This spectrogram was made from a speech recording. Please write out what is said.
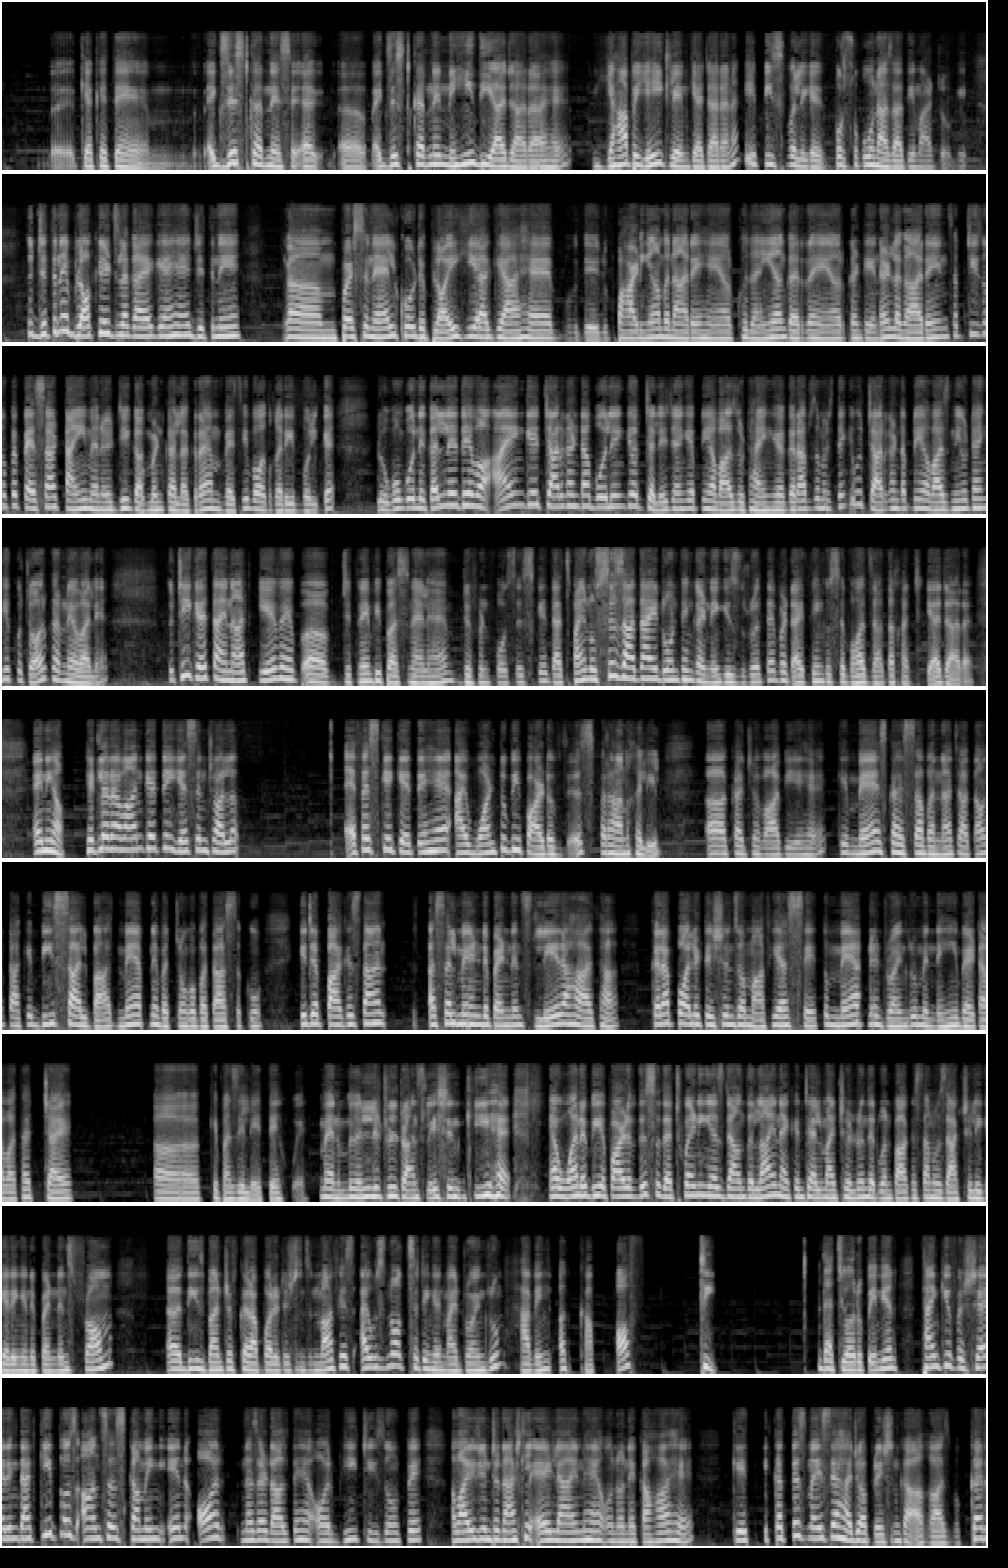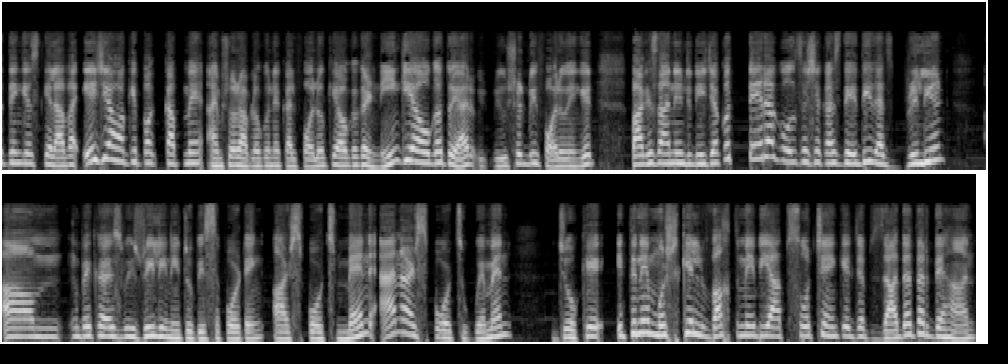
क्या कहते हैं एग्जिस्ट करने से एग्जिस्ट करने नहीं दिया जा रहा है। यहाँ पे यही क्लेम किया जा रहा है ना कि पीसफुल पुरसकून आज़ादी मार्च होगी। तो जितने ब्लॉकेड्स लगाए गए हैं जितने पर्सनल को डिप्लॉय किया गया है पहाड़ियाँ बना रहे हैं और खुदाइयाँ कर रहे हैं और कंटेनर लगा रहे हैं, इन सब चीज़ों पे पैसा टाइम एनर्जी गवर्नमेंट का लग रहा है। हम वैसे ही बहुत गरीब मुल्क है। लोगों को निकलने दें, वो आएँगे, चार घंटा बोलेंगे और चले जाएँगे, अपनी आवाज़ उठाएँगे। अगर आप समझते हैं कि वो चार घंटा अपनी आवाज़ नहीं उठाएँगे, कुछ और करने वाले हैं। तो ठीक है, तैनात किए हुए जितने भी पर्सनल हैं डिफरेंट फोर्सेस के दैट्स फाइन उससे ज़्यादा आई डोंट थिंक करने की ज़रूरत है बट आई थिंक उससे बहुत ज़्यादा खर्च किया जा रहा है। एनी हिटलर अवान कहते हैं यस इनशाला एफ़ एस के कहते हैं I want to be part of this Farhan Khalil. का जवाब ये है कि मैं इसका हिस्सा बनना चाहता हूँ ताकि 20 साल बाद मैं अपने बच्चों को बता सकूँ कि जब पाकिस्तान असल में इंडिपेंडेंस ले रहा था करप्ट पॉलिटिशियंस और माफिया से तो मैं अपने ड्राइंग रूम में नहीं बैठा हुआ था चाय के मज़े लेते हुए। मैंने लिटिल ट्रांसलेशन की है। I want be a part of this so that 20 years down the line I can tell my children that when Pakistan was actually getting independence from uh, these bunch of corrupt politicians and mafias, I was not sitting in my drawing room having a cup of tea. That's your opinion. Thank you for sharing that. Keep those answers coming in और नज़र डालते हैं और भी चीज़ों पे। हमारी जो इंटरनेशनल एयरलाइन है, उन्होंने कहा है कि 31 मई से हज ऑपरेशन का आगाज़ वो कर देंगे। उसके अलावा एशिया हॉकी कप में आई एम श्योर आप लोगों ने कल फॉलो किया होगा। अगर नहीं किया होगा तो यार you should be following it Pakistan ने इंडोनेशिया को तेरह गोल से शिकस्त दे दी। That's brilliant because we really need to be supporting our sportsmen and our sportswomen जो कि इतने मुश्किल वक्त में भी आप सोचें कि जब ज़्यादातर ध्यान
